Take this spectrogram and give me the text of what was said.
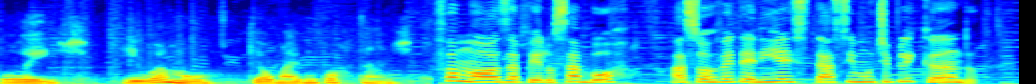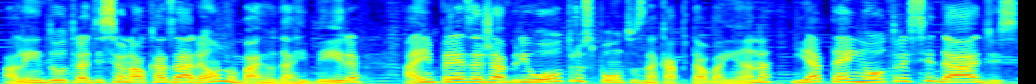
o leite e o amor, que é o mais importante. Famosa pelo sabor, a sorveteria está se multiplicando. Além do tradicional casarão no bairro da Ribeira, a empresa já abriu outros pontos na capital baiana e até em outras cidades,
